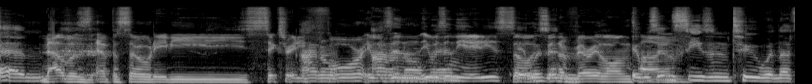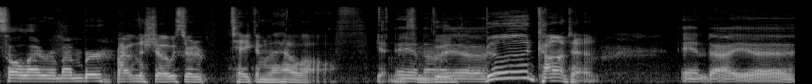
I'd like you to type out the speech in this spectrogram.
and That was episode eighty six or eighty four. It was in know, it was in the eighties, so It it's was been a very long time. it was in season two, and that's all I remember. right when the show started taking the hell off, getting And some I, good uh, good content. And I uh,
